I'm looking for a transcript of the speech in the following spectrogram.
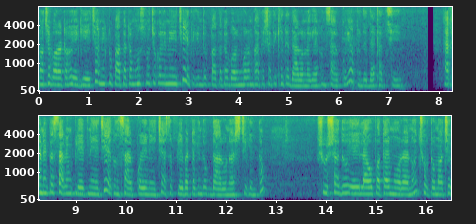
মাছে বড়াটা হয়ে গিয়েছে। আমি একটু পাতাটা মুচমুচে করে নিয়েছি। এতে কিন্তু পাতাটা গরম গরম ভাতের সাথে খেতে দারুণ লাগে। এখন সার্ভ করে, আপনাদের দেখাচ্ছি। এখন একটা সার্ভিং প্লেট নিয়েছি, এখন সার্ভ করে নিয়েছি। আসলে ফ্লেভারটা কিন্তু দারুণ আসছে কিন্তু। সুস্বাদু এই লাউ পাতায় মোড়ানো ছোট মাছের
